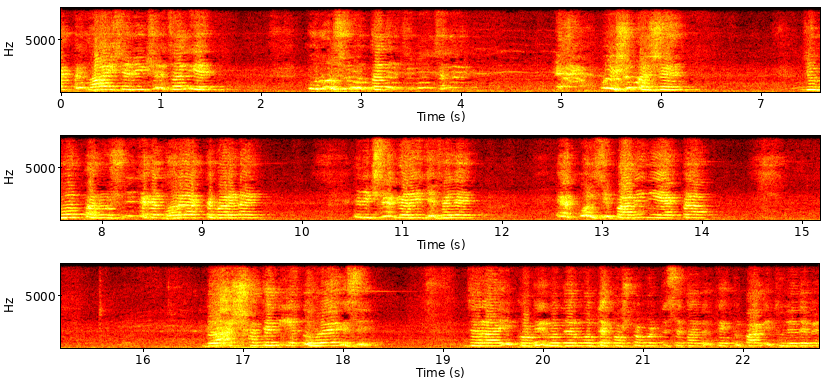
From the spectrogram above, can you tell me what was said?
একটা ভাই সে রিক্সা চালিয়ে কোন স্রোত তাদের জীবন চালায়। ওই সময় সে যুবক মানুষ নিজেকে ধরে রাখতে পারে নাই। রিক্সা গাড়িতে ফেলে এক কলসি পানি নিয়ে একটা গ্লাস সাথে নিয়ে দৌড়ে গেছে। যারা এই কঠিন রোদের মধ্যে কষ্ট করতেছে, তাদেরকে একটু পানি তুলে দেবে।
